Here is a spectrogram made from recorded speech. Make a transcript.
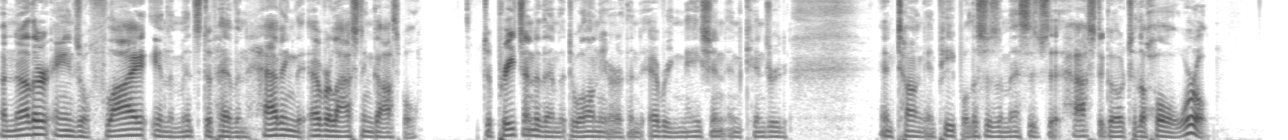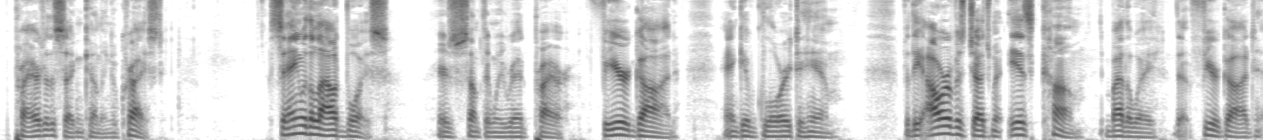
another angel fly in the midst of heaven, having the everlasting gospel to preach unto them that dwell on the earth and to every nation and kindred and tongue and people. This is a message that has to go to the whole world prior to the second coming of Christ. Saying with a loud voice, here's something we read prior Fear God and give glory to Him. For the hour of His judgment is come. By the way, that fear God,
